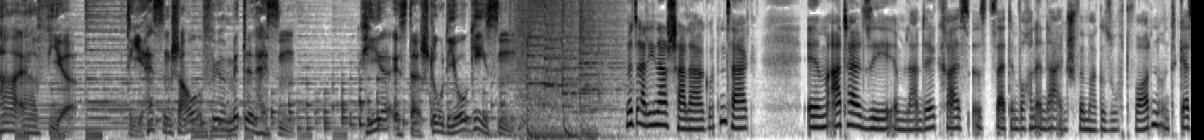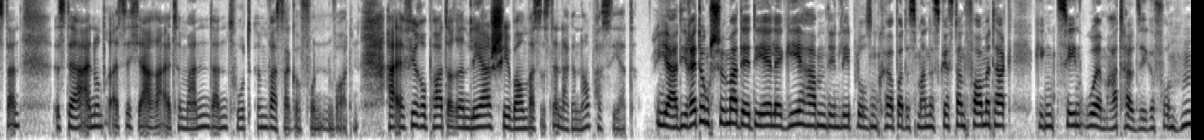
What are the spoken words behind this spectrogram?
HR4, die Hessenschau für Mittelhessen. Hier ist das Studio Gießen. Mit Alina Schaller, guten Tag. Im Ahrtalsee im Landelkreis ist seit dem Wochenende ein Schwimmer gesucht worden und gestern ist der 31 Jahre alte Mann dann tot im Wasser gefunden worden. HR4-Reporterin Lea Schebaum, was ist denn da genau passiert? Ja, die Rettungsschwimmer der DLRG haben den leblosen Körper des Mannes gestern Vormittag gegen 10 Uhr im Ahrtalsee gefunden.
